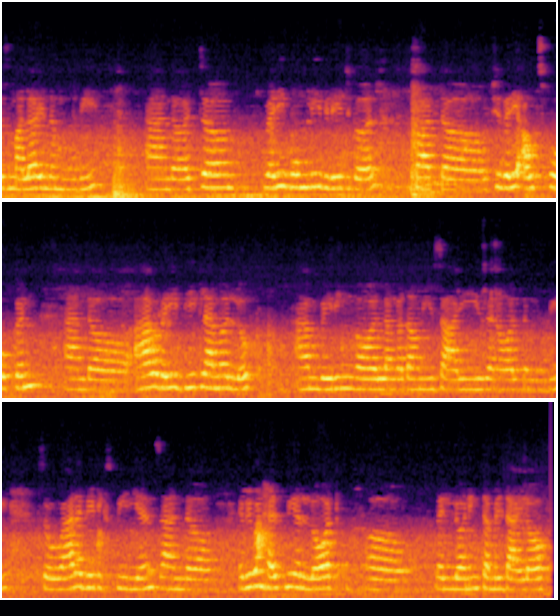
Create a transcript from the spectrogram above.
is Mala in the movie, and uh, it's a very homely village girl, but uh, she's very outspoken, and uh, I have a very glamour look I'm wearing all langatawni saris and all in the movie so I had a great experience and uh, everyone helped me a lot uh, while learning Tamil dialogues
